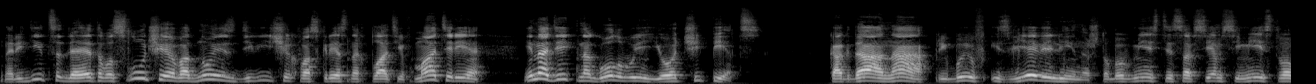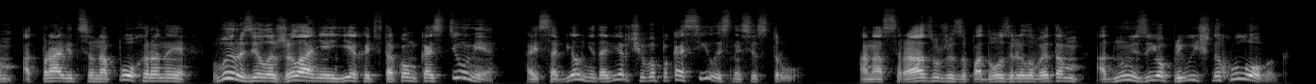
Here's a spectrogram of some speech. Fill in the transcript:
нарядиться для этого случая в одно из девичьих воскресных платьев матери и надеть на голову ее чепец – когда она, прибыв из Левелина, чтобы вместе со всем семейством отправиться на похороны, выразила желание ехать в таком костюме, Айсабел недоверчиво покосилась на сестру. Она сразу же заподозрила в этом одну из ее привычных уловок,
